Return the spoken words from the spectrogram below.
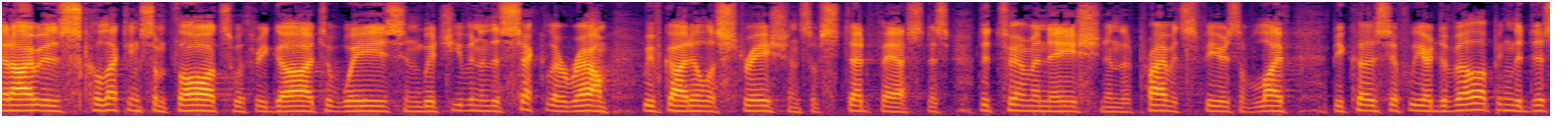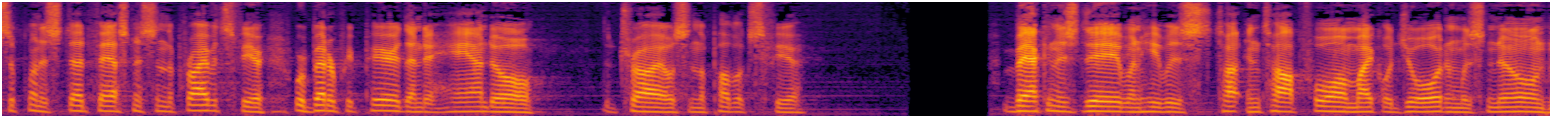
and I was collecting some thoughts with regard to ways in which, even in the secular realm, we've got illustrations of steadfastness, determination in the private spheres of life. Because if we are developing the discipline of steadfastness in the private sphere, we're better prepared than to handle the trials in the public sphere. Back in his day, when he was in top form, Michael Jordan was known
